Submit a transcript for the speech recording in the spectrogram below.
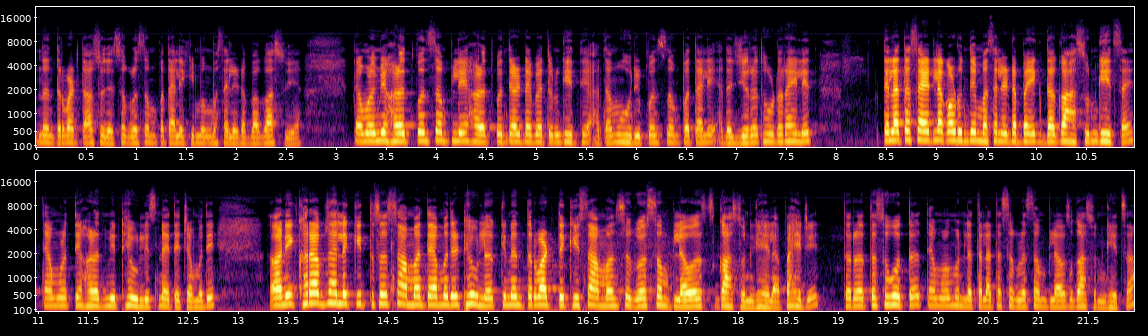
नंतर वाटतं असू द्या सगळं संपत आले की मग मसाले डबा घासूया. त्यामुळे मी हळद पण संपले. हळद पण त्या डब्यातून घेते. आता मोहरी पण संपत आली. आता जिरं थोडं राहिलेत. त्याला आता साईडला काढून ते मसाले डबा एकदा घासून घ्यायचा आहे त्यामुळे ते हळद मी ठेवलीच नाही त्याच्यामध्ये. आणि खराब झालं की तसं सामान त्यामध्ये ठेवलं की नंतर वाटतं की सामान सगळं संपल्यावरच घासून घ्यायला पाहिजे. तर तसं होतं त्यामुळे म्हणलं त्याला आता सगळं संपल्यावरच घासून घ्यायचा.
